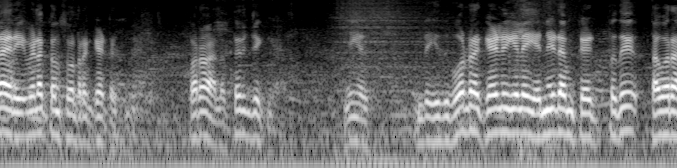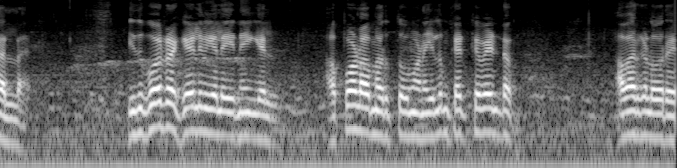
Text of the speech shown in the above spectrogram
சரி விளக்கம் சொல்கிறேன் கேட்டுக்கங்க. பரவாயில்ல தெரிஞ்சுக்கங்க. நீங்கள் இந்த இது போன்ற கேள்விகளை என்னிடம் கேட்பது தவறு அல்ல இது போன்ற கேள்விகளை நீங்கள் அப்போலோ மருத்துவமனையிலும் கேட்க வேண்டும். அவர்கள் ஒரு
